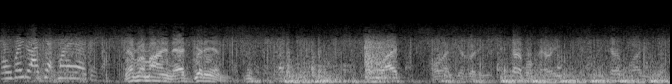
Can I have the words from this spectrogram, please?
Oh, wait till I get my air device. Never mind, Dad. Get in. All right. All right, get ready. Be careful, Mary. Be careful how you get.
